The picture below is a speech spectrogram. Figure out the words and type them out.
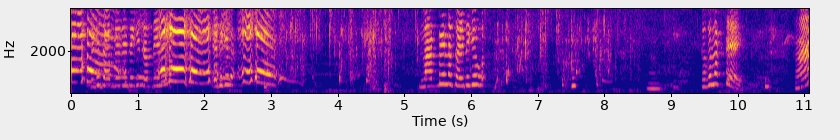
দেখি জল দিয়ে দে, দেখি জল দিয়ে দে। এদিকে যা। লাগবে না তো এদিকে হুম। তোকে লাগছে হ্যাঁ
